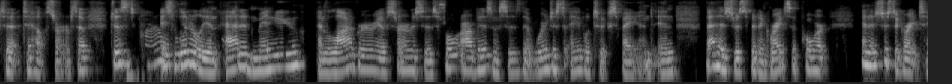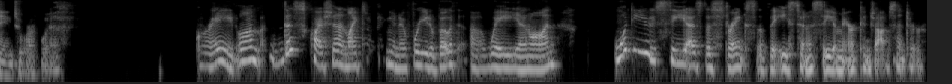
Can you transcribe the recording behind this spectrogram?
to, to help serve. So just wow. it's literally an added menu and library of services for our businesses that we're just able to expand. And that has just been a great support. And it's just a great team to work with. Great. Well, um, this question I'd like to, you know for you to both uh, weigh in on. What do you see as the strengths of the East Tennessee American Job Center?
